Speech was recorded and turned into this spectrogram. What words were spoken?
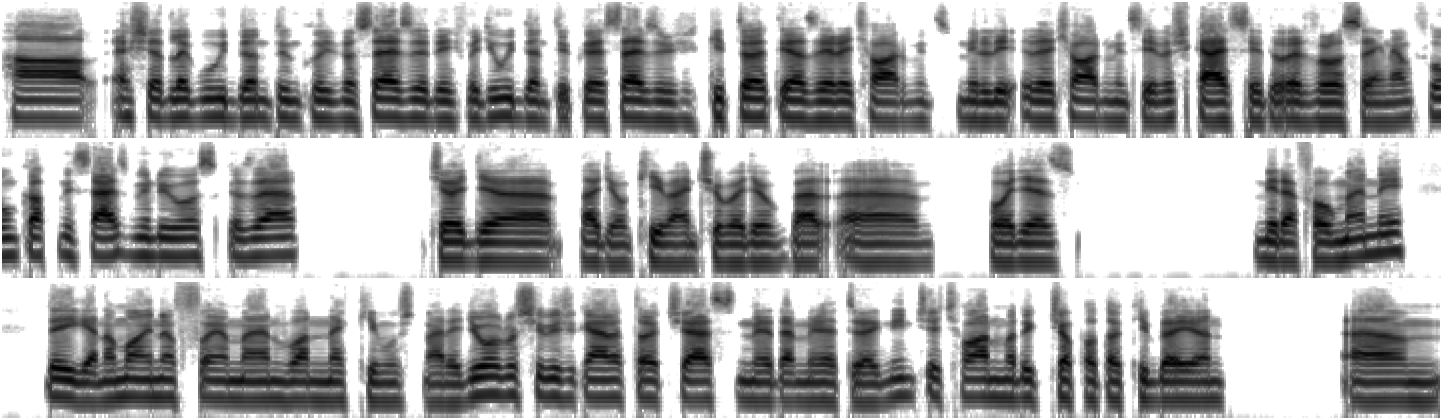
Ha esetleg úgy döntünk, hogy a szerződés, vagy úgy döntünk, hogy a szerződés kitölti, azért egy 30, milli, egy 30 éves Caicedo valószínűleg nem fogunk kapni 100 millióhoz közel. Úgyhogy uh, nagyon kíváncsi vagyok, be, uh, hogy ez mire fog menni. De igen, a mai nap folyamán van neki most már egy orvosi vizsgálata a Chelsea-nél, remélhetőleg nincs egy harmadik csapat, aki bejön. Um,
